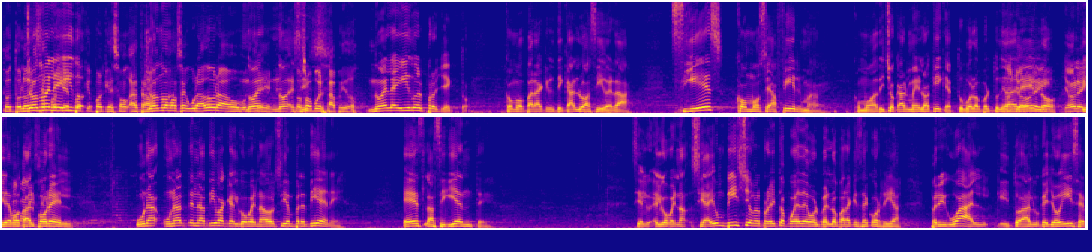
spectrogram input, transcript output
Tú, tú lo Yo dices no he porque, leído- Porque, porque son, Yo no- como aseguradora o no he- no- no sí, son muy rápidos. No he leído el proyecto como para criticarlo así, ¿verdad? Si es como se afirma, como ha dicho Carmelo aquí, que tuvo la oportunidad de leerlo leí, leí, y de votar por él, una, una alternativa que el gobernador siempre tiene es la siguiente. Si, el, si hay un vicio en el proyecto, puede devolverlo para que se corrija. Pero igual, y esto es algo que yo hice,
